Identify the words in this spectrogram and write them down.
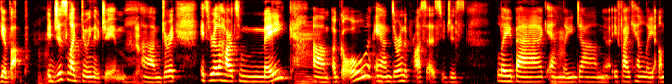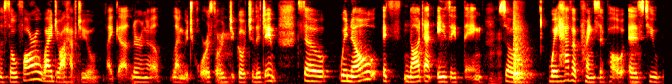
give up. It's just like doing the gym. Yeah. Um, during, it's really hard to make um, a goal, and during the process, you just lay back and mm-hmm. lay down. If I can lay on the sofa, why do I have to like uh, learn a language course or mm-hmm. to go to the gym? So we know it's not an easy thing. Mm-hmm. So we have a principle is to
